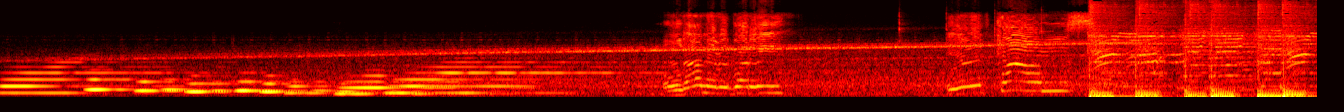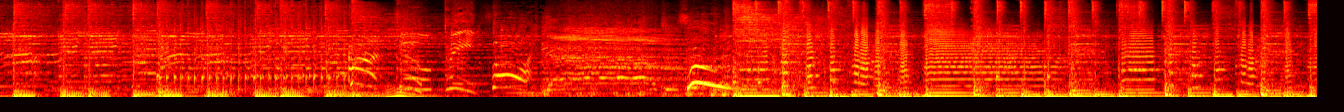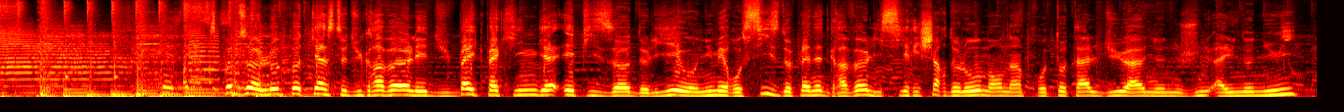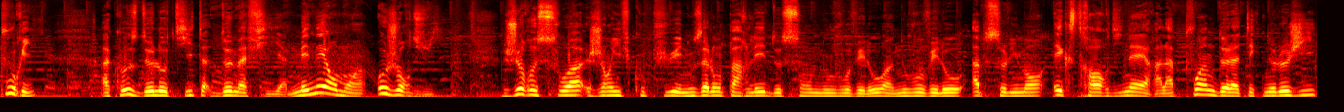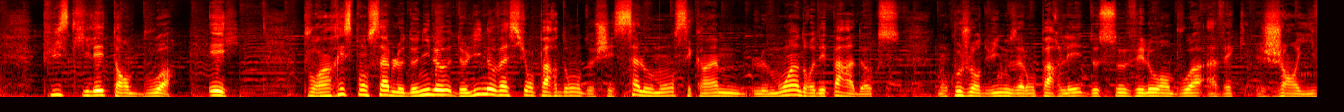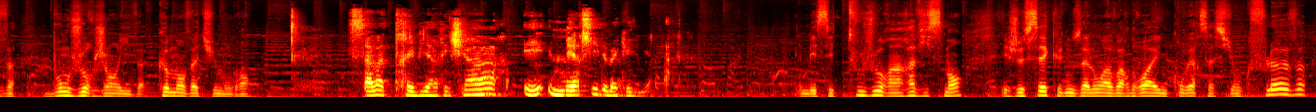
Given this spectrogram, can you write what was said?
Hold on, everybody. Le podcast du gravel et du bikepacking, épisode lié au numéro 6 de Planète Gravel. Ici Richard Delhomme en impro total dû à une, à une nuit pourrie à cause de l'otite de ma fille. Mais néanmoins, aujourd'hui, je reçois Jean-Yves Coupu et nous allons parler de son nouveau vélo, un nouveau vélo absolument extraordinaire, à la pointe de la technologie, puisqu'il est en bois. Et pour un responsable de, l'innovation pardon, de chez Salomon, c'est quand même le moindre des paradoxes. Donc aujourd'hui, nous allons parler de ce vélo en bois avec Jean-Yves. Bonjour Jean-Yves, comment vas-tu mon grand? Ça va très bien, Richard, et merci de m'accueillir. mais c'est toujours un ravissement et je sais que nous allons avoir droit à une conversation fleuve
